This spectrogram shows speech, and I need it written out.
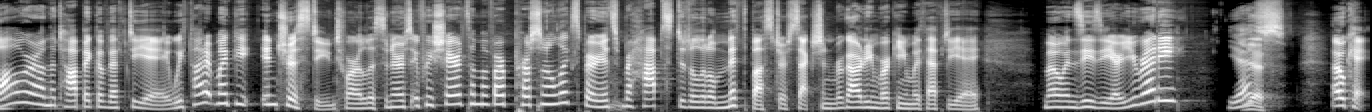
While we're on the topic of FDA, we thought it might be interesting to our listeners if we shared some of our personal experience and perhaps did a little Mythbuster section regarding working with FDA. Mo and Zizi, are you ready? Yes. Yes. Okay,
